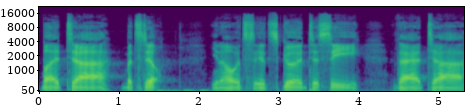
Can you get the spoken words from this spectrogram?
but uh, but still, you know, it's it's good to see that uh,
